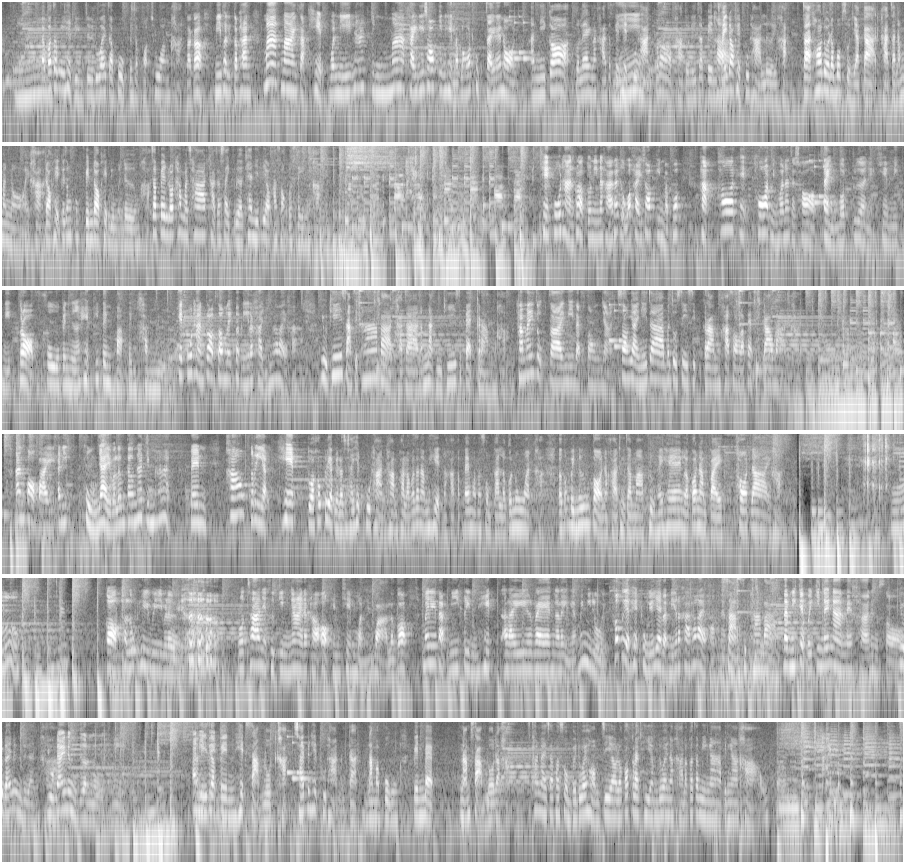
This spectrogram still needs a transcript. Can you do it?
แล้วก็จะมีเห็ดหลินจือด้วยจะปลูกเป็นเฉพาะช่วงค่ะ แล้วก็มีผลิตภัณฑ์มากมายจากเห็ดวันนี้น่ากินมากใครที่ชอบกินเห็ดรับรองว่าถูกใจแน่นอน อันนี้ก็ตัวแรกนะคะจะเป็นนี่เห็ดภูฐานกรอบค่ะ ตัวนี้จะเป็นค่ะ ใช้ดอกเห็ดภูฐานเลยค่ะ จะทอดโดยระบบสุญญากาศค่ะ จะน้ำมันน้อยค่ะ ดอกเห็ดก็จะเป็นดอกเห็ดอยู่เหมือนเดิมค่ะ จะเป็นรสธรรมชาติค่ะ จะใส่เกลือแค่นิดเดียวค่ะ 2%ค่ะ เห็ดภูฐานกรอบตัวนี้นะคะ ถ้าเกิดว่าใครชอบกินแบบพวกผักทอดเห็ดทอดมินว่าน่าจะชอบ แต่งรสเกลือเนี่ยเค็มนิดๆกรอบฟูเป็นเนื้อเห็ดที่เต็มปากเต็มคำอยู่ เห็ดภูฐานกรอบซองเล็กแบบนี้ราคาอยู่ที่เท่าไหร่คะอยู่ที่ 35 บาทค่ะจะน้ำหนักอยู่ที่ 18 กรัมค่ะ ถ้าไม่จุใจมีแบบซองใหญ่ ซองใหญ่นี้จะบรรจุ 40 กรัมค่ะซองละ 89 บาทค่ะ อันต่อไปอันนี้ถุงใหญ่มาเริ่มเติมน่ากินมาก เป็น ข้าวเกลียบเห็ด ตัวข้าวเกลียบเนี่ยเราจะใช้เห็ดภูฐานทำค่ะ เราก็จะนำเห็ดนะคะ กับแป้งมาผสมกันแล้วก็นวดค่ะ เราต้องไปนึ่งก่อนนะคะ ถึงจะมาผึ่งให้แห้ง แล้วก็นำไปทอดได้ค่ะอืมกรอบทะลุทีวีไปเลย รสชาติเนี่ยคือกินง่ายนะคะ ออกเค็มๆหวานๆแล้วก็ไม่ได้แบบมีกลิ่นเห็ดอะไรแรงอะไรอย่างเงี้ยไม่มีเลยข้าวเกลียบเห็ดถุงใหญ่ๆแบบนี้ราคาเท่าไหร่คะคุณแนน35 บาท แบบนี้เก็บไว้กินได้นานไหมคะหนึ่งซองอยู่ได้ 1 เดือนค่ะอยู่ได้ 1 เดือนเลยนี่อันนี้จะเป็นเห็ดสามรสค่ะ ใช้เป็นเห็ดภูฐานเหมือนกันนำมาปรุงเป็นแบบน้ำสามรสอะค่ะ ข้างในจะผสมไปด้วยหอมเจียว แล้วก็กระเทียมด้วยนะคะ แล้วก็จะมีงาเป็นงาขาว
